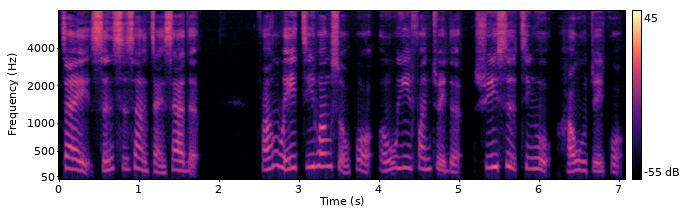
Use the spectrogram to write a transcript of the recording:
在神石上宰杀的，凡为饥荒所迫而无意犯罪的，虽是禁物，毫无罪过，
